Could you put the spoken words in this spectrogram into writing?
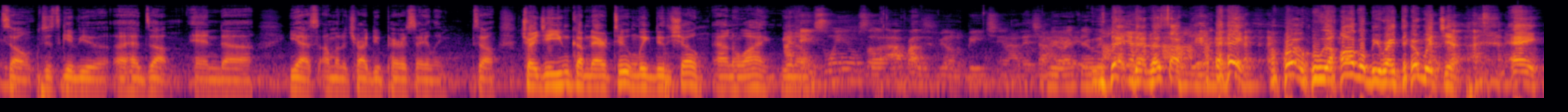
So just to give you a heads up, and uh, yes, I'm going to try to do parasailing. So Trey G, you can come there too, and we can do the show out in Hawaii. You I know. can't swim, so I'll probably just be on the beach and I'll let y'all I'll be right there with That- that- that's all. Hey, we all gonna be right there with you. Hey,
